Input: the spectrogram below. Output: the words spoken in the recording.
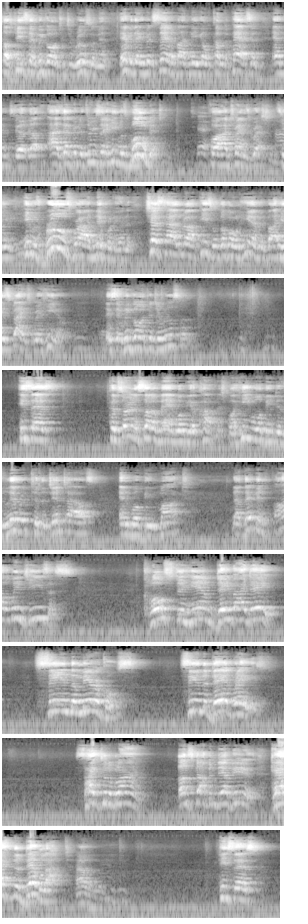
Because Jesus said, we're going to Jerusalem and everything's been said about me going to come to pass. And, and uh, uh, Isaiah 53 said he was wounded for our transgressions. He, he was bruised for our iniquity. And the chastisement of our peace was upon him, and by his stripes we're healed. They said, we're going to Jerusalem. He says, concerning the Son of Man will be accomplished, for he will be delivered to the Gentiles and will be mocked. Now they've been following Jesus, close to him day by day, seeing the miracles, seeing the dead raised, sight to the blind, unstopping deaf ears, casting the devil out. Hallelujah. He says,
